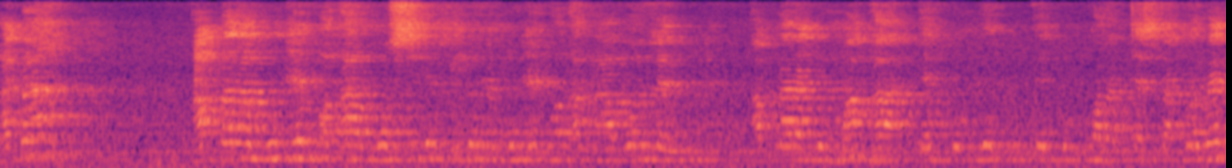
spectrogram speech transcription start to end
লাগবে না? আপনারা মুখে কথা, মসজিদের ভিতরে মুখে কথা না বললেন আপনারা একটু মাথা একটু একটু করার চেষ্টা করবেন।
